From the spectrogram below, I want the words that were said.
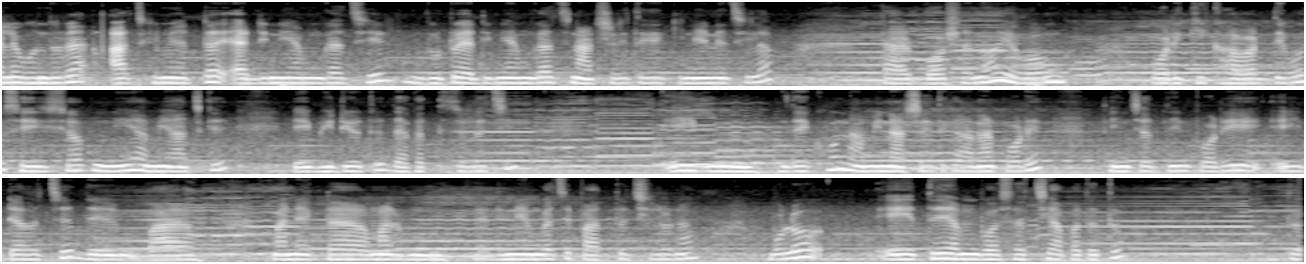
হ্যালো বন্ধুরা, আজকে আমি একটা অ্যাডিনিয়াম গাছের, দুটো অ্যাডিনিয়াম গাছ নার্সারি থেকে কিনে এনেছিলাম। তার বসানো এবং পরে কি খাবার দেব সেই সব নিয়ে আমি আজকে এই ভিডিওতে দেখাতে চলেছি। এই দেখুন, আমি নার্সারি থেকে আনার পরে, তিন চার দিন পরে এইটা হচ্ছে মানে একটা আমার অ্যাডিনিয়াম গাছে পাত্র ছিল না বলো, এতে আমি বসাচ্ছি আপাতত। তো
